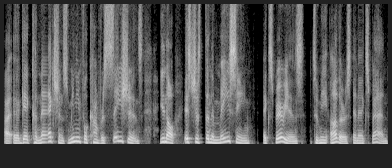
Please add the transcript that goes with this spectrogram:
I, I, get connections meaningful conversations. You know it's just an amazing experience to meet others and expand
